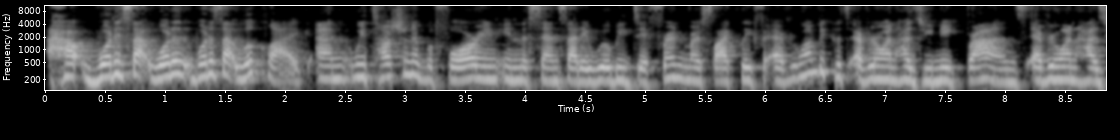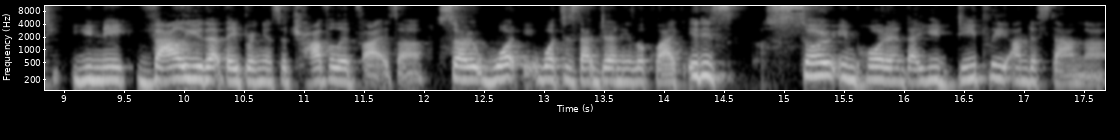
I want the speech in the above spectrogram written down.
how, what is that? What, what does that look like? And we touched on it before in, in the sense that it will be different, most likely for everyone, because everyone has unique brands. Everyone has unique value that they bring as a travel advisor. So what, what does that journey look like? It is so important that you deeply understand that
